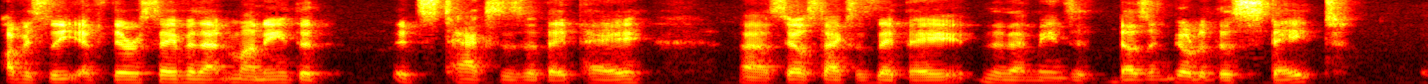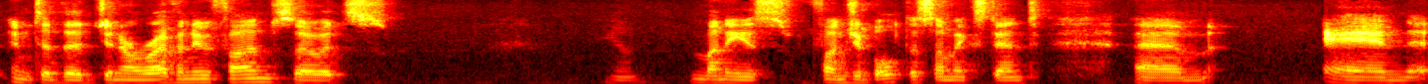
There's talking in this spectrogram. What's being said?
obviously, if they're saving that money, that it's taxes that they pay, uh, sales taxes they pay, then that means it doesn't go to the state into the general revenue fund. So it's you know, money is fungible to some extent. Um, and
